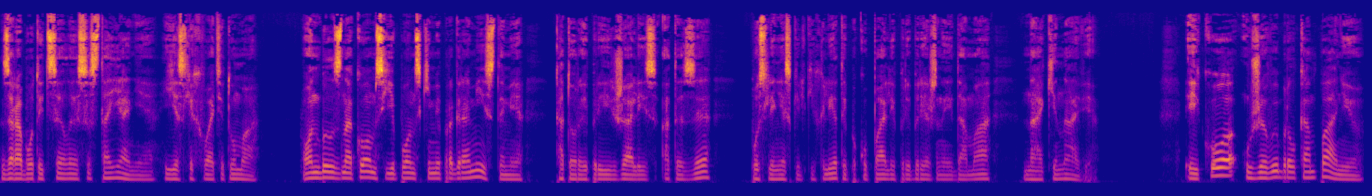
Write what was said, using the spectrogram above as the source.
заработать целое состояние, если хватит ума. Он был знаком с японскими программистами, которые приезжали из АТЗ после нескольких лет и покупали прибрежные дома на Окинаве. Эйко уже выбрал компанию,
